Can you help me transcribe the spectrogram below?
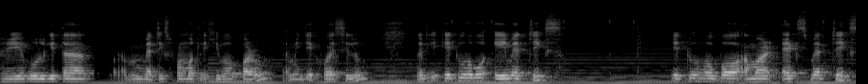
ভেৰিয়েবলকেইটা মেট্ৰিক্স ফৰ্মত লিখিব পাৰোঁ আমি দেখুৱাইছিলোঁ। গতিকে এইটো হ'ব এ মেট্ৰিক্স এইটো হ'ব আমাৰ এক্স মেট্ৰিক্স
